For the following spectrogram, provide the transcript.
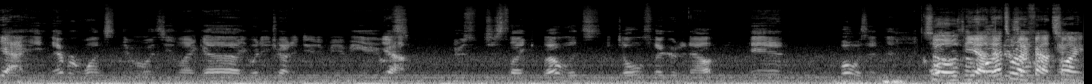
Yeah. he, he never once knew was he like, uh, what are you trying to do to me? I mean, he was, Yeah. he was just like, well, let's. Joel's figuring it out, and what was it? The- the So yeah, that's what I found. So I,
